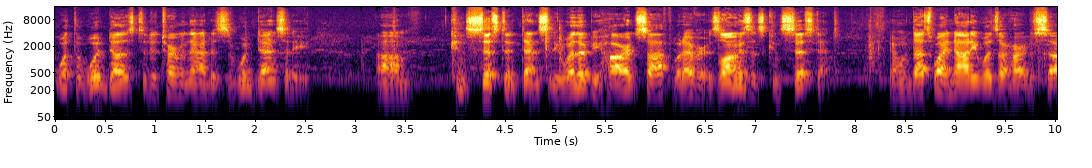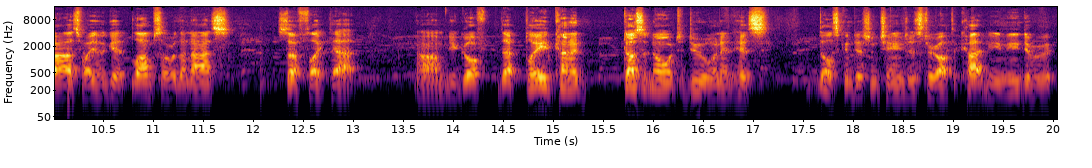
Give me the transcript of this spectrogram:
what the wood does to determine that is the wood density. Um, consistent density, whether it be hard, soft, whatever, as long as it's consistent. And that's why knotty woods are hard to saw, that's why you'll get lumps over the knots, stuff like that. Um, you go, that blade kind of doesn't know what to do when it hits those condition changes throughout the cut, and you need to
